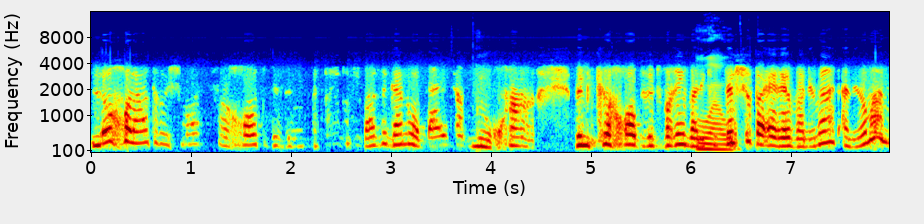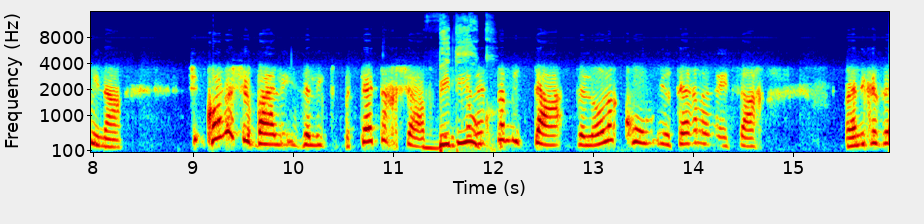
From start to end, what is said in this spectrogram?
לא יכולה יותר לשמוע צרחות, וזה מטריד אותי, ואז הגענו הביתה מאוחר, ומקלחות ודברים, ואני. בתשע בערב, ואני אומרת, אני לא מאמינה. כל מה שבא לי זה להתבטאת עכשיו, בדיוק. להיכנס למיטה ולא לקום יותר לנצח. ואני כזה,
